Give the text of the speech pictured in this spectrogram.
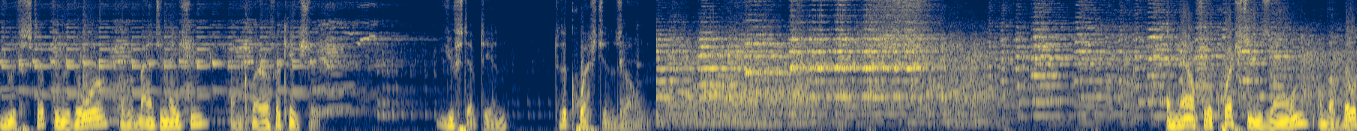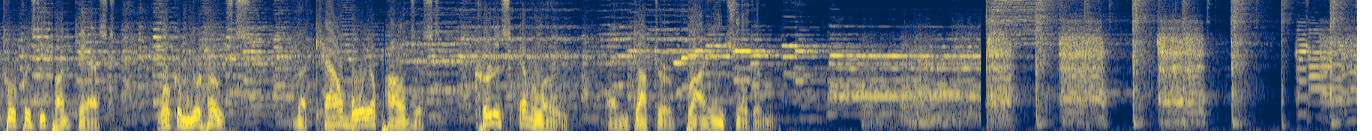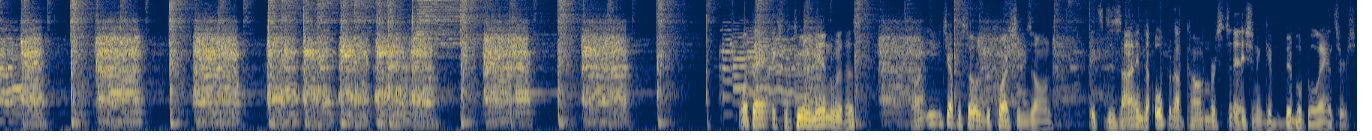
You have stepped in the door of imagination and clarification. You've stepped in to the question zone. And now for the question zone on the Bellator Christi podcast. Welcome your hosts, the cowboy apologist, Curtis Evelo, and Dr. Brian Chilton. Well, thanks for tuning in with us. On each episode of the Question Zone, it's designed to open up conversation and give biblical answers.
